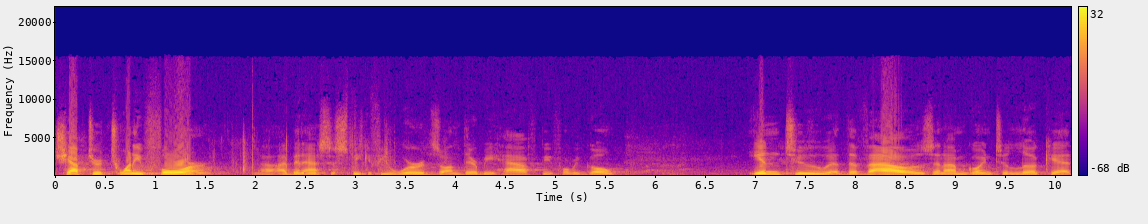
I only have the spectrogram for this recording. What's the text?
chapter 24. Uh, I've been asked to speak a few words on their behalf before we go into the vows, and I'm going to look at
